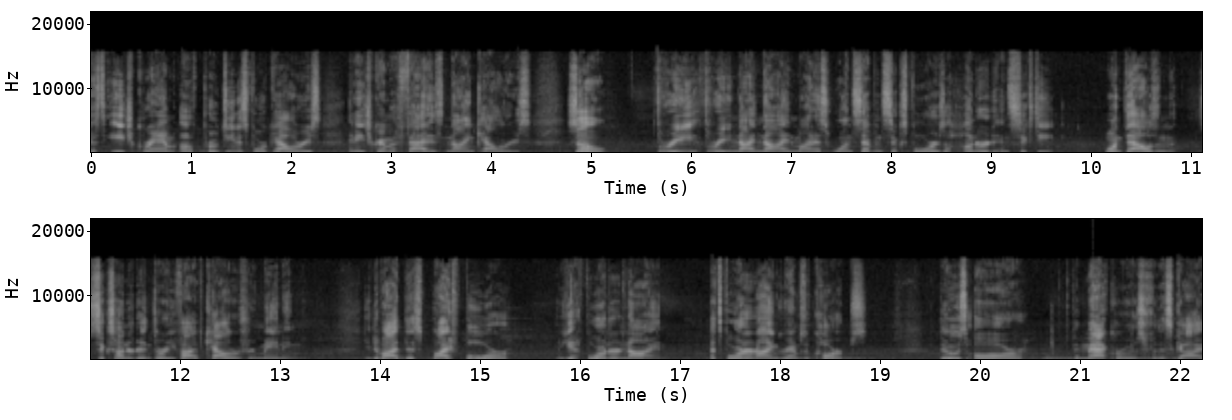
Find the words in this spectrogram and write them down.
Because each gram of protein is four calories, and each gram of fat is nine calories. So 3399 minus 1764 is 160 1,635 calories remaining. You divide this by four, you get 409. That's 409 grams of carbs. Those are the macros for this guy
